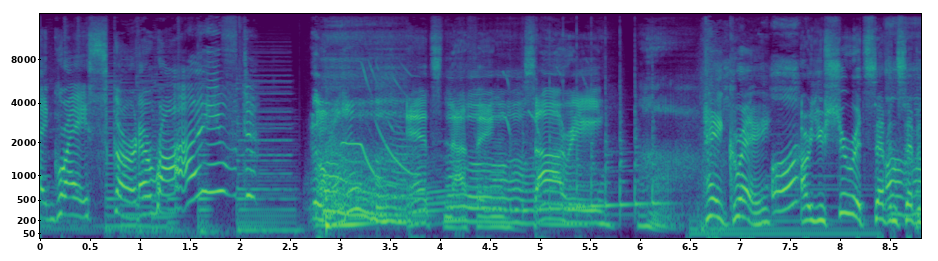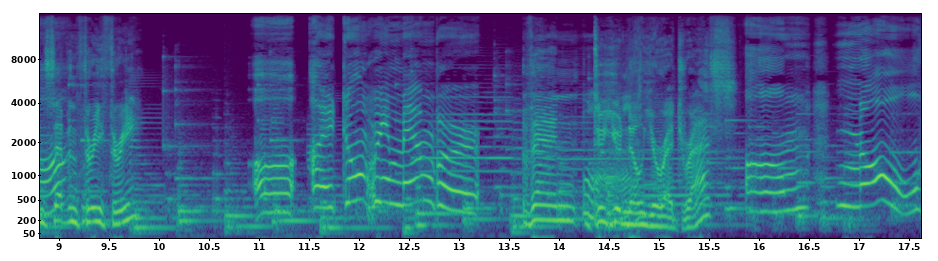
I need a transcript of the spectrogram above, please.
my gray skirt arrived? It's nothing. Sorry. Hey, Gray, Uh? are you sure it's 77733? Uh, I don't remember. Then, do you know your address? Um, no.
